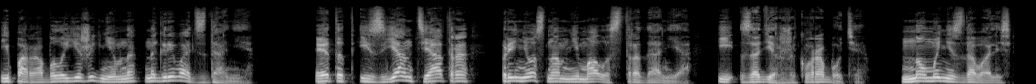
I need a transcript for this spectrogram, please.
и пора было ежедневно нагревать здание. Этот изъян театра принес нам немало страдания и задержек в работе. Но мы не сдавались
